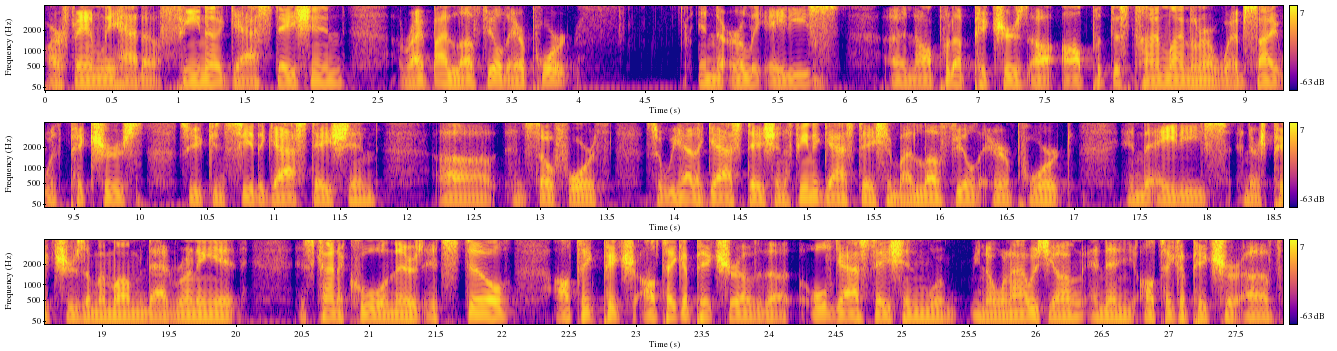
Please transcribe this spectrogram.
our family had a FINA gas station right by Love Field Airport in the early 80s. And I'll put up pictures. Uh, I'll put this timeline on our website with pictures so you can see the gas station uh, and so forth. So we had a gas station, a FINA gas station by Love Field Airport in the 80s. And there's pictures of my mom and dad running it is kind of cool. And there's it's still I'll take picture I'll take a picture of the old gas station when you know when I was young, and then I'll take a picture of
